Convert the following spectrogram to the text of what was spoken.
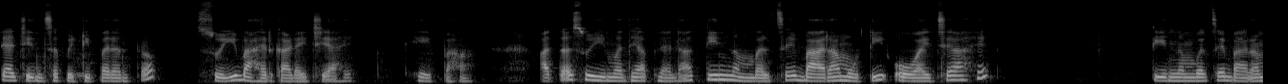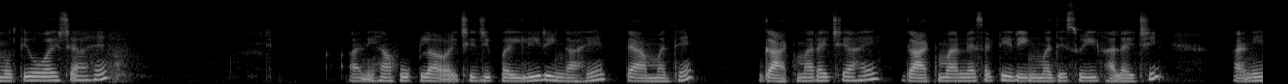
त्या चिंचपेटीपर्यंत सुई बाहेर काढायची आहे. हे पहा. आता सुईमध्ये आपल्याला तीन नंबरचे बारा मोती ओवायचे आहेत. तीन नंबरचे बारा मोती ओवायचे आहे आणि हा हुक लावायची जी पहिली रिंग आहे त्यामध्ये गाठ मारायची आहे. गाठ मारण्यासाठी रिंगमध्ये सुई घालायची आणि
